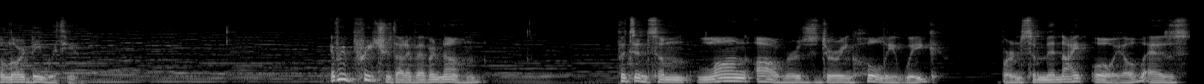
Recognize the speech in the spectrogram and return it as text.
The Lord be with you. Every preacher that I've ever known puts in some long hours during Holy Week, burns some midnight oil as,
